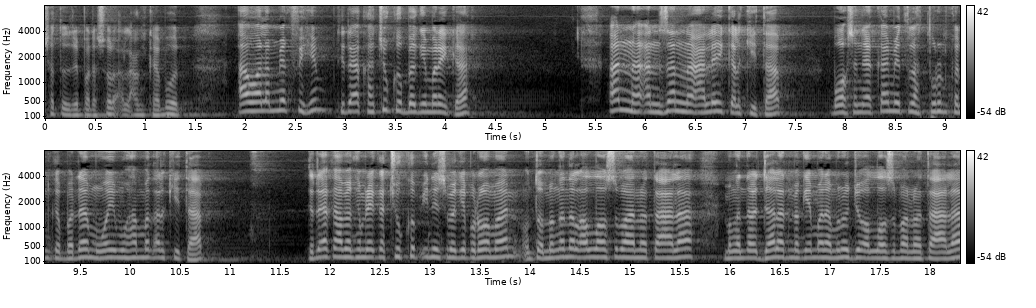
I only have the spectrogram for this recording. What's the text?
satu daripada surah Al-Ankabut. Awalam yakfihim tidakkah cukup bagi mereka anna anzalna alaikal kitab bahwasanya kami telah turunkan kepada wahai Muhammad Alkitab Tidakkah bagi mereka cukup ini sebagai pedoman untuk mengenal Allah Subhanahu wa taala, mengenal jalan bagaimana menuju Allah Subhanahu wa taala,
